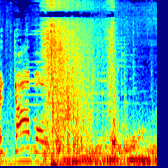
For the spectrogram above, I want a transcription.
and double.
